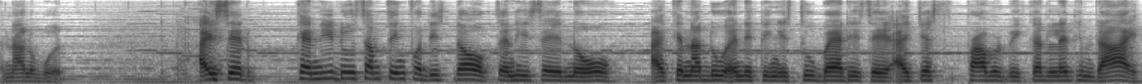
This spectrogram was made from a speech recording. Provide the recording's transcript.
In other words, I said, "Can you do something for this dog?" And he said, "No, I cannot do anything. It's too bad." He said, "I just probably gonna let him die."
